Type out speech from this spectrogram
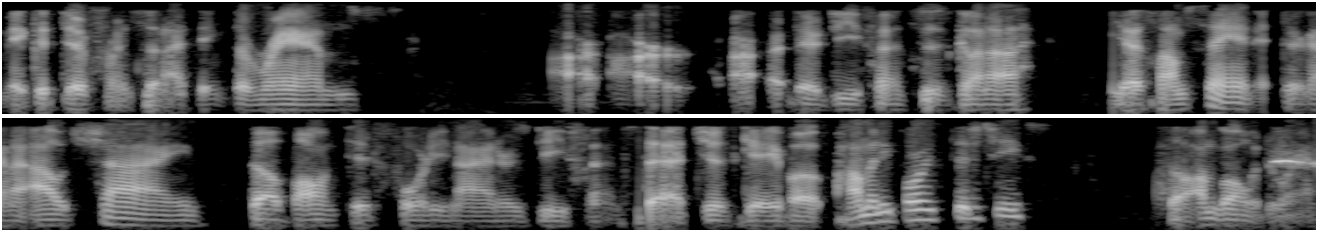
make a difference, and I think the Rams are are, are their defense is going to, yes, I'm saying it, they're going to outshine the vaunted 49ers defense that just gave up how many points to the Chiefs? So I'm going with the Rams.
